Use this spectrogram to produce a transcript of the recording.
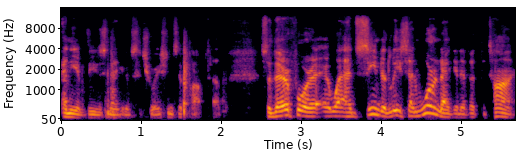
any of these negative situations that popped up so therefore what had seemed at least and were negative at the time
